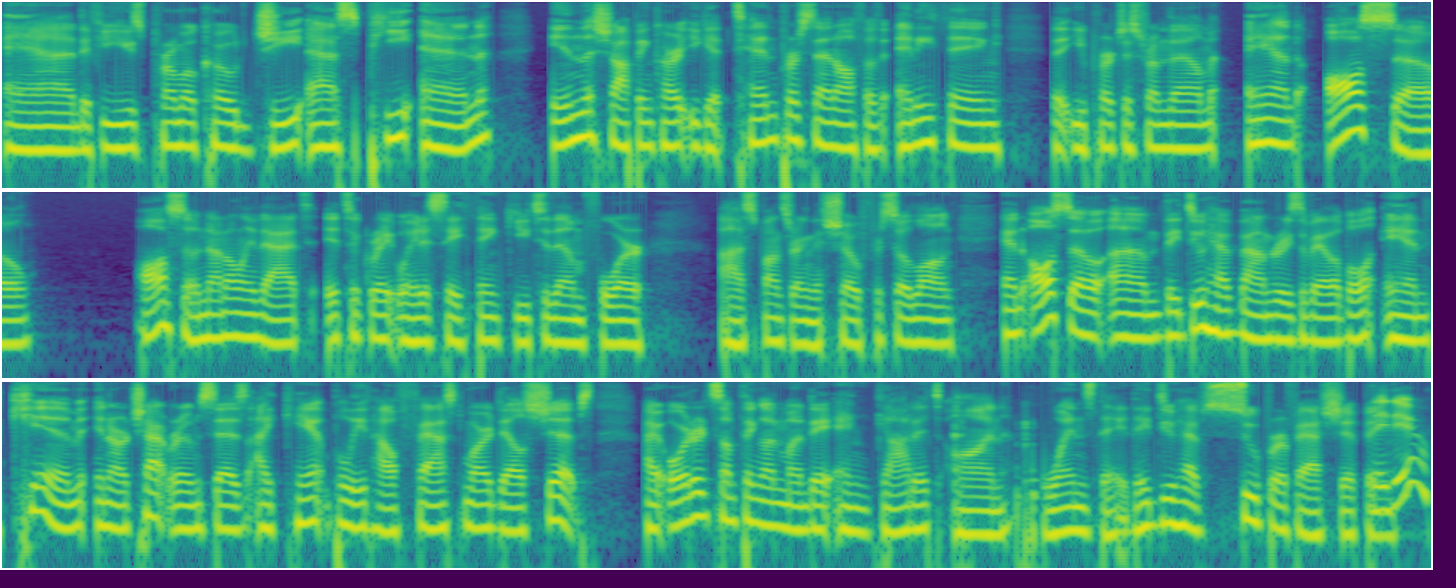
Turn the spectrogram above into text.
And if you use promo code gspn in the shopping cart you get 10% off of anything that you purchase from them. And also also, not only that, it's a great way to say thank you to them for uh, sponsoring the show for so long. And also, um, they do have boundaries available. And Kim in our chat room says, I can't believe how fast Mardel ships. I ordered something on Monday and got it on Wednesday. They do have super fast shipping. They do.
